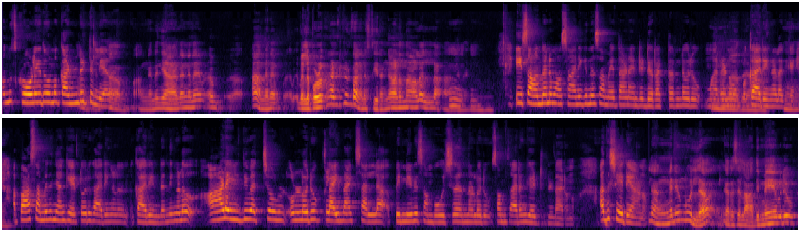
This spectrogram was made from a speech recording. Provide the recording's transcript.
ഒന്ന് സ്ക്രോൾ ചെയ്ത് പോകുമ്പോൾ കണ്ടിട്ടില്ല അങ്ങനെ ഞാൻ അങ്ങനെ ആ അങ്ങനെ വല്ലപ്പോഴൊക്കെ കണ്ടിട്ടുണ്ട്? അങ്ങനെ സ്ഥിരം കാണുന്ന ആളല്ല. അങ്ങനെ. ഈ സാന്ത്വനം അവസാനിക്കുന്ന സമയത്താണ് എന്റെ ഡിറക്ടറിന്റെ ഒരു മരണവും കാര്യങ്ങളൊക്കെ. അപ്പൊ ആ സമയത്ത് ഞാൻ കേട്ട ഒരു കാര്യങ്ങൾ കാര്യമുണ്ട്. നിങ്ങൾ ആളെഴുതി വെച്ച ഉൾ- ഉള്ളൊരു ക്ലൈമാക്സ് അല്ല പിന്നീട് സംഭവിച്ചത് എന്നുള്ളൊരു സംസാരം കേട്ടിട്ടുണ്ടായിരുന്നു. അത് ശരിയാണോ? അങ്ങനെയൊന്നുമില്ല. കാരണം ആദ്യമേ ഒരു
